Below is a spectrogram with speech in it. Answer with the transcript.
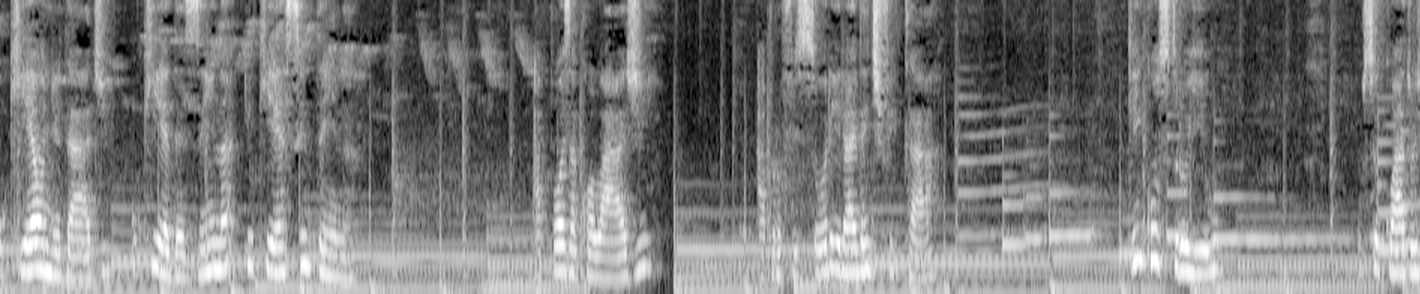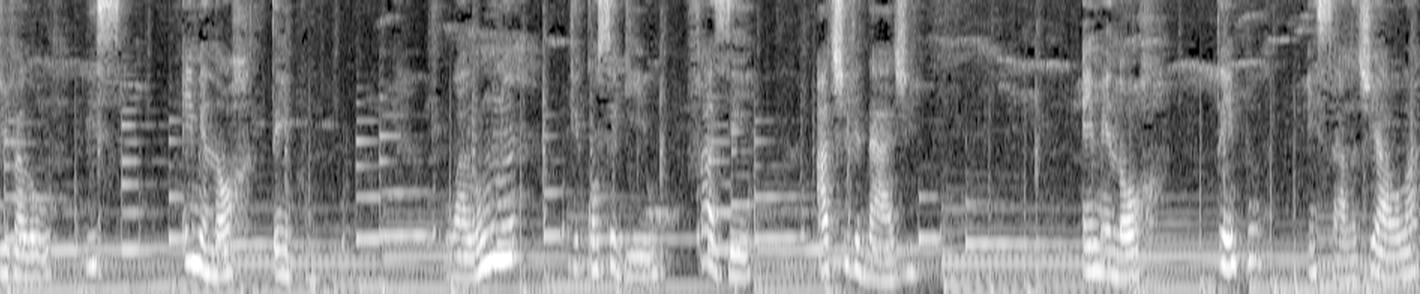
o que é unidade, o que é dezena e o que é centena. Após a colagem, a professora irá identificar quem construiu o seu quadro de valores em menor tempo. O aluno que conseguiu fazer atividade em menor tempo em sala de aula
